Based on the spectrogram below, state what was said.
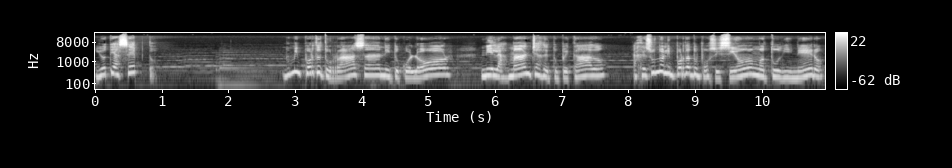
yo te acepto. No me importa tu raza, ni tu color, ni las manchas de tu pecado. A Jesús no le importa tu posición o tu dinero.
